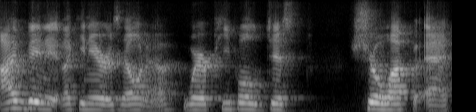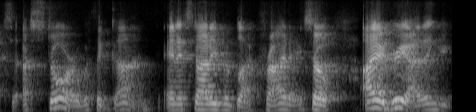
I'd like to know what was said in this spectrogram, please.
I've been at, like in Arizona where people just show up at a store with a gun and it's not even Black Friday. So I agree. I think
